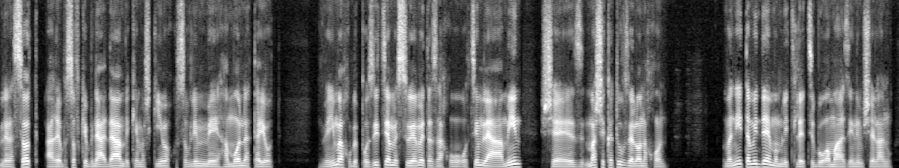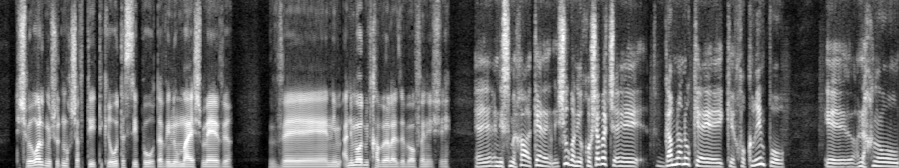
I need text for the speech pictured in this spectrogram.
לנסות, הרי בסוף כבני אדם וכמשקיעים אנחנו סובלים מהמון הטיות. ואם אנחנו בפוזיציה מסוימת אז אנחנו רוצים להאמין שמה שכתוב זה לא נכון. ואני תמיד אה, ממליץ לציבור המאזינים שלנו, תשמרו על גמישות מחשבתית, תקראו את הסיפור, תבינו מה יש מעבר. ואני מאוד מתחבר לזה באופן אישי. אה, אני שמחה, כן, שוב, אני חושבת שגם לנו כ, כחוקרים פה, אה, אנחנו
